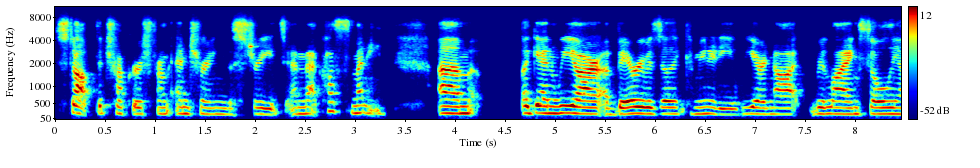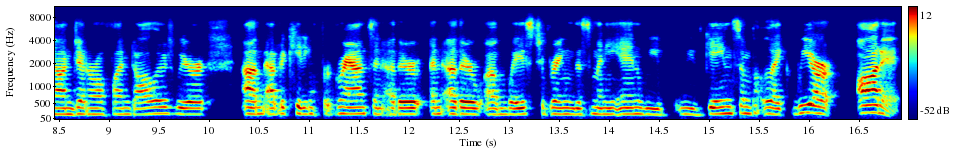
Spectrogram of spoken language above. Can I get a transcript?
stop the truckers from entering the streets, and that costs money. Um, again, we are a very resilient community. We are not relying solely on general fund dollars. We are um, advocating for grants and other and other um, ways to bring this money in. We've we've gained some like we are on it,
